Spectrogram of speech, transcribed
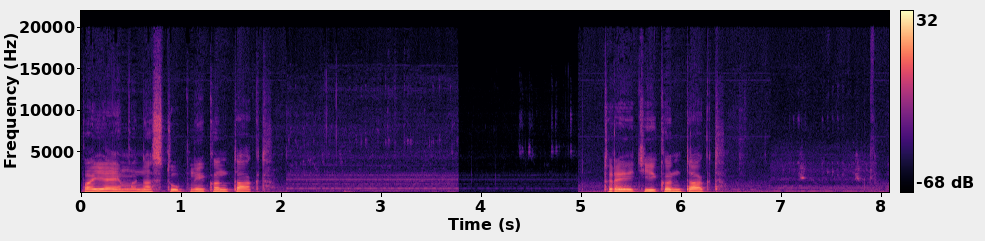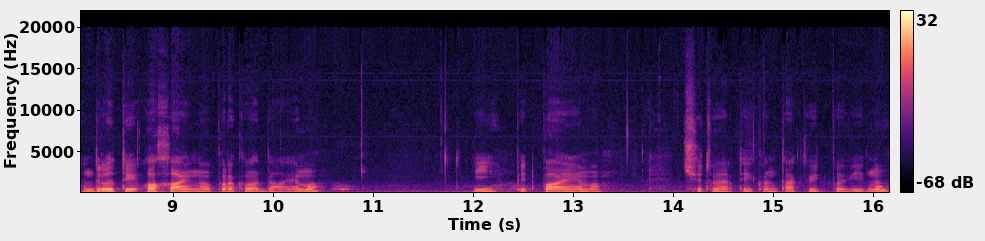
Паяємо наступний контакт. Третій контакт. Дроти охайно прокладаємо і підпаємо четвертий контакт відповідно.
